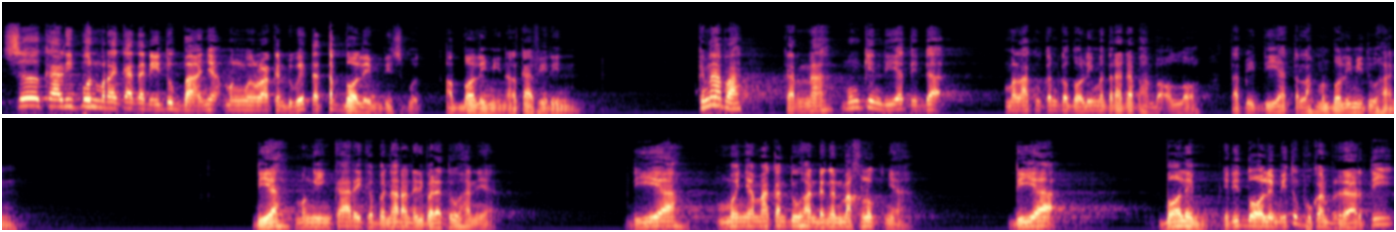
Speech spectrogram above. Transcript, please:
sekalipun mereka tadi itu banyak mengeluarkan duit tetap zalim disebut al-zalimin al-kafirin kenapa? karena mungkin dia tidak melakukan kezaliman terhadap hamba Allah tapi dia telah mendolimi Tuhan dia mengingkari kebenaran daripada Tuhannya dia menyamakan Tuhan dengan makhluknya. Dia dolim. Jadi dolim itu bukan berarti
